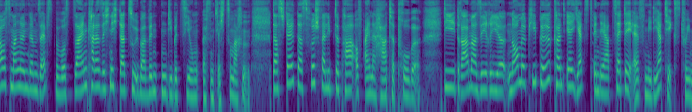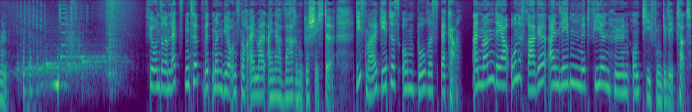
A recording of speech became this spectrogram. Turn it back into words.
Aus mangelndem Selbstbewusstsein kann er sich nicht dazu überwinden, die Beziehung öffentlich zu machen. Das stellt das frisch verliebte Paar auf eine harte Probe. Die Dramaserie Normal People könnt ihr jetzt in der ZDF Mediathek streamen. Für unseren letzten Tipp widmen wir uns noch einmal einer wahren Geschichte. Diesmal geht es um Boris Becker. Ein Mann, der ohne Frage ein Leben mit vielen Höhen und Tiefen gelebt hat.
